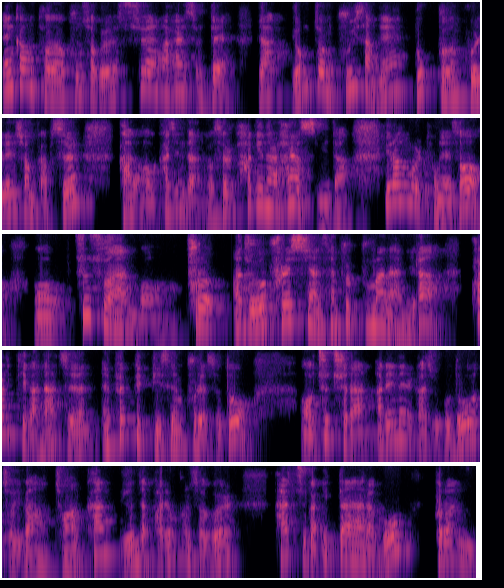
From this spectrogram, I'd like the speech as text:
엔카운터 분석을 수행을 했을 때 약 0.9 이상의 높은 콜레이션 값을 가, 어, 진다는 것을 확인을 하였습니다. 이런 걸 통해서 어, 순수한 뭐 프로, 아주 프레시한 샘플뿐만 아니라 퀄리티가 낮은 FFP 샘플에서도 어, 추출한 RNA를 가지고도 저희가 정확한 유전자 발현 분석을 할 수가 있다라고 그런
